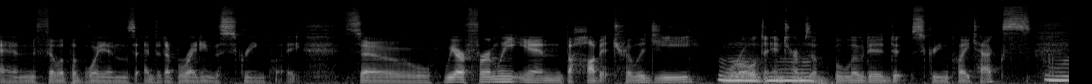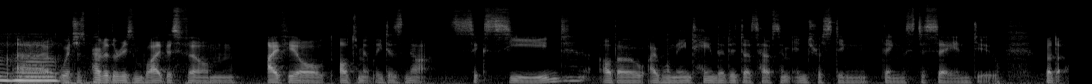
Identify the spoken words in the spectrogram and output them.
and Philippa Boyens ended up writing the screenplay. So we are firmly in the Hobbit trilogy world in terms of bloated screenplay texts, uh, which is part of the reason why this film, I feel, ultimately does not succeed. Although I will maintain that it does have some interesting things to say and do. But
